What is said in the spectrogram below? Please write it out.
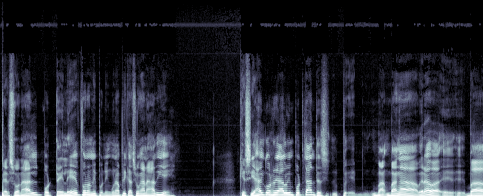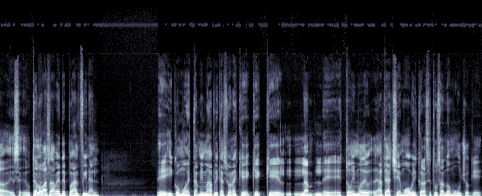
personal por teléfono ni por ninguna aplicación a nadie. Que si es algo real o importante, van a, ¿verdad? Eh, va, usted lo va a saber después al final. Eh, y como estas mismas aplicaciones que, que, que eh, esto mismo de ATH móvil que ahora se está usando mucho, que,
